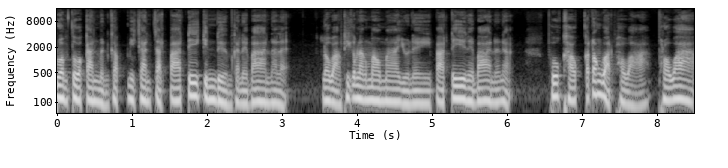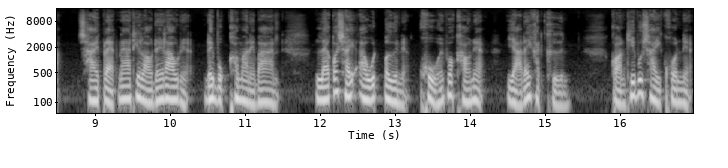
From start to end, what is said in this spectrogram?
รวมตัวกันเหมือนกับมีการจัดปาร์ตี้กินดื่มกันในบ้านนั่นแหละ ระหว่างที่กำลังเมามาอยู่ในปาร์ตี้ในบ้านนั้นน่ะ พวกเขาก็ต้องหวาดผวา เพราะว่าชายแปลกหน้าที่เราได้เล่าเนี่ย ได้บุกเข้ามาในบ้าน แล้วก็ใช้อาวุธปืนเนี่ยขู่ให้พวกเขาเนี่ยอย่าได้ขัดขืน ก่อนที่ผู้ชายคนเนี่ย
